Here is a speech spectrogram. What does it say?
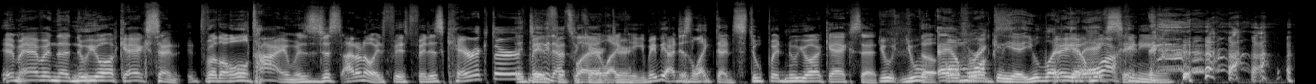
him having the New York accent for the whole time is just I don't know. It fit, fit his character. It Maybe that's why I like character. Iggy. Maybe I just like that stupid New York accent. You you hey, I'm walking here. You like hey, that I'm accent.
